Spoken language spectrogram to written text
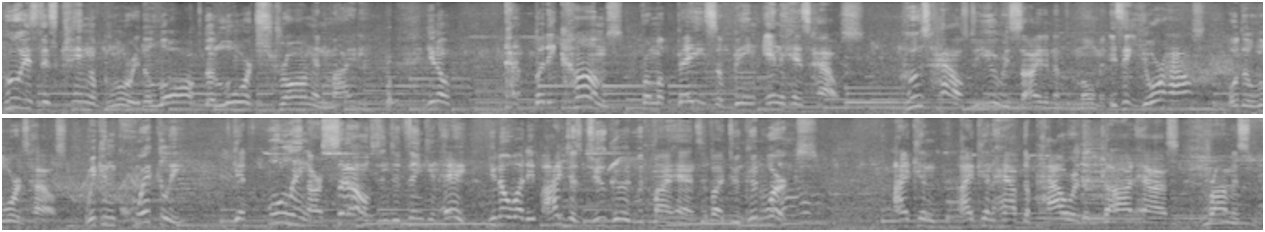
Who is this king of glory? The law, the Lord strong and mighty. You know, but it comes from a base of being in his house. Whose house do you reside in at the moment? Is it your house or the Lord's house? We can quickly get fooling ourselves into thinking, hey, you know what, if I just do good with my hands, if I do good works, I can I can have the power that God has promised me.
